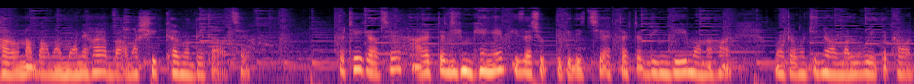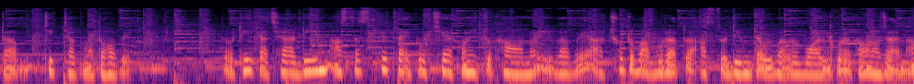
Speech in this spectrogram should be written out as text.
ধারণা বা আমার মনে হয় বা আমার শিক্ষার মধ্যে এটা আছে। তো ঠিক আছে, আরেকটা ডিম ভেঙে পিজা শুক্তিকে দিচ্ছি। একটা একটা ডিম দিয়েই মনে হয় মোটামুটি নর্মাল ওয়েতে খাওয়াটা ঠিকঠাক মতো হবে। তো ঠিক আছে, আর ডিম আস্তে আস্তে ট্রাই করছি এখন একটু খাওয়ানো এইভাবে আর ছোট বাবুরা তো আস্ত ডিমটা ওইভাবে বয়েল করে খাওয়ানো যায় না।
